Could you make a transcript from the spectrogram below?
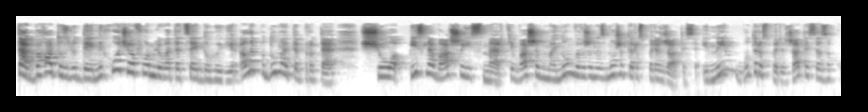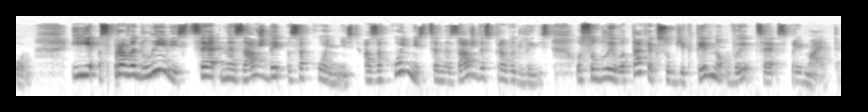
Так, багато з людей не хоче оформлювати цей договір, але подумайте про те, що після вашої смерті вашим майном ви вже не зможете розпоряджатися, і ним буде розпоряджатися закон. І справедливість це не завжди законність, а законність це не завжди справедливість, особливо так, як суб'єктивно ви це сприймаєте.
